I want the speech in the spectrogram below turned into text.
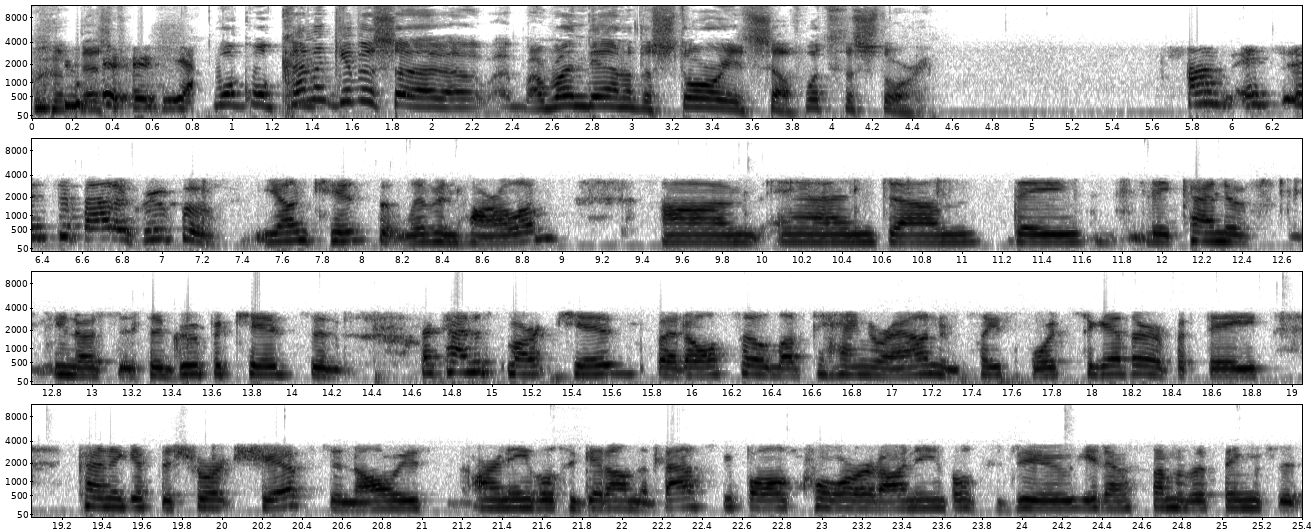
I mean? That's, yeah. Well, well, kind of give us a, a, rundown of the story itself. What's the story? Um, it's it's about a group of young kids that live in Harlem, um, and um, they they kind of you know it's, it's a group of kids that are kind of smart kids, but also love to hang around and play sports together. But they kind of get the short shift and always aren't able to get on the basketball court, unable to do you know some of the things that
